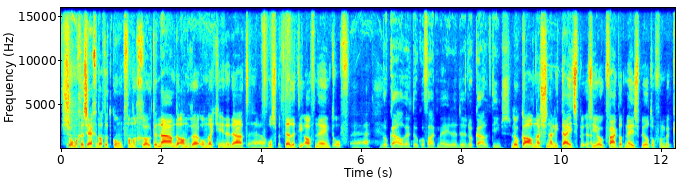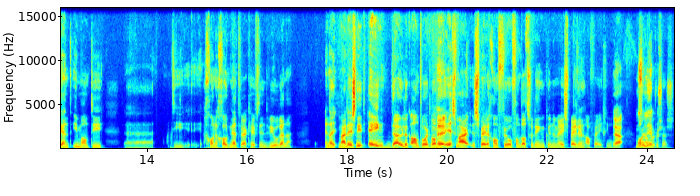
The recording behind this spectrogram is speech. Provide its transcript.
Sommigen zeggen dat het komt van een grote naam, de andere omdat je inderdaad eh, hospitality afneemt of eh, lokaal werkt ook wel vaak mee, de, de lokale teams. lokaal nationaliteit zie je ook vaak dat meespeelt. Of een bekend iemand die, eh, die gewoon een groot netwerk heeft in het wielrennen. En maar er is niet één duidelijk antwoord wat Nee. het is. Maar er spelen gewoon veel van dat soort dingen kunnen meespelen Ja. in afwegingen. ja. Mooi leerproces.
